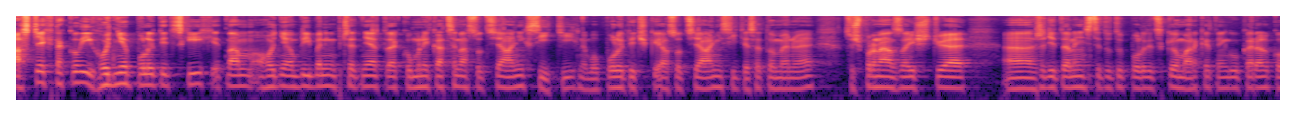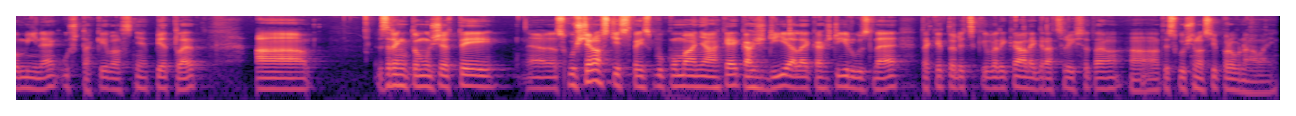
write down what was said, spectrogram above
A z těch takových hodně politických je tam hodně oblíbený předmět komunikace na sociálních sítích, nebo političky a sociální sítě se to jmenuje, což pro nás zajišťuje Eh, ředitel Institutu politického marketingu Karel Komínek, už taky vlastně pět let. A vzhledem k tomu, že ty eh, zkušenosti z Facebooku má nějaké každý, ale každý různé, tak je to vždycky veliká legrace, když se ta, ty zkušenosti porovnávají.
